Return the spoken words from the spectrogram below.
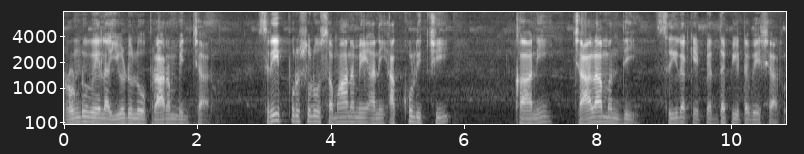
రెండు వేల ఏడులో ప్రారంభించారు. స్త్రీ పురుషులు సమానమే అని హక్కులిచ్చి కానీ చాలామంది స్త్రీలకే పెద్దపీట వేశారు.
